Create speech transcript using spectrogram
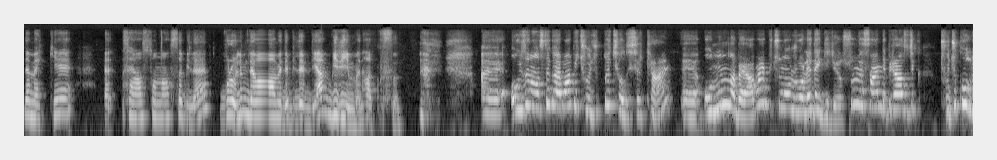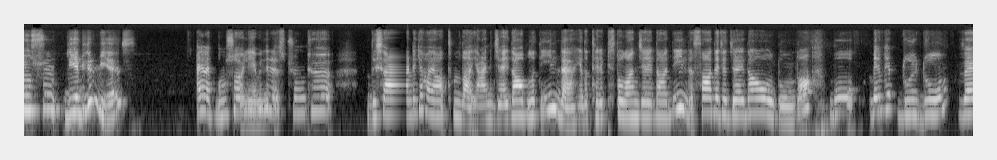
Demek ki e, seans sonlansa bile bu rolüm devam edebilir diyen biriyim ben. Haklısın. e, o yüzden aslında galiba bir çocukla çalışırken e, onunla beraber bütün o role de giriyorsun ve sen de birazcık çocuk oluyorsun diyebilir miyiz? Evet bunu söyleyebiliriz. Çünkü dışarıdaki hayatımda yani Ceyda abla değil de ya da terapist olan Ceyda değil de sadece Ceyda olduğumda bu benim hep duyduğum ve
